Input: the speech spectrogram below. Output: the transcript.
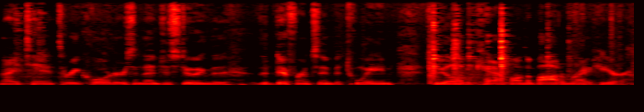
19 and three quarters, and then just doing the, the difference in between. So you'll have a cap on the bottom right here.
